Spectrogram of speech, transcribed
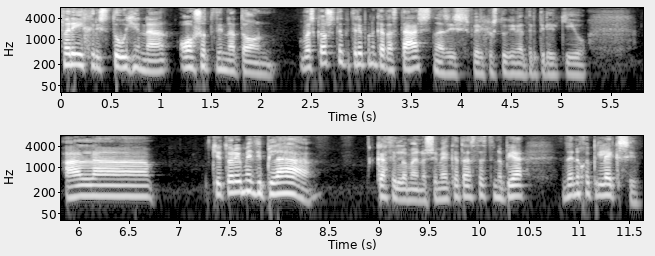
free Χριστούγεννα όσο το δυνατόν. Βασικά όσο το επιτρέπουν οι καταστάσεις να ζήσεις free Χριστούγεννα τρίτη ηλικίου. Αλλά και τώρα είμαι διπλά καθυλωμένος σε μια κατάσταση την οποία δεν έχω επιλέξει.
